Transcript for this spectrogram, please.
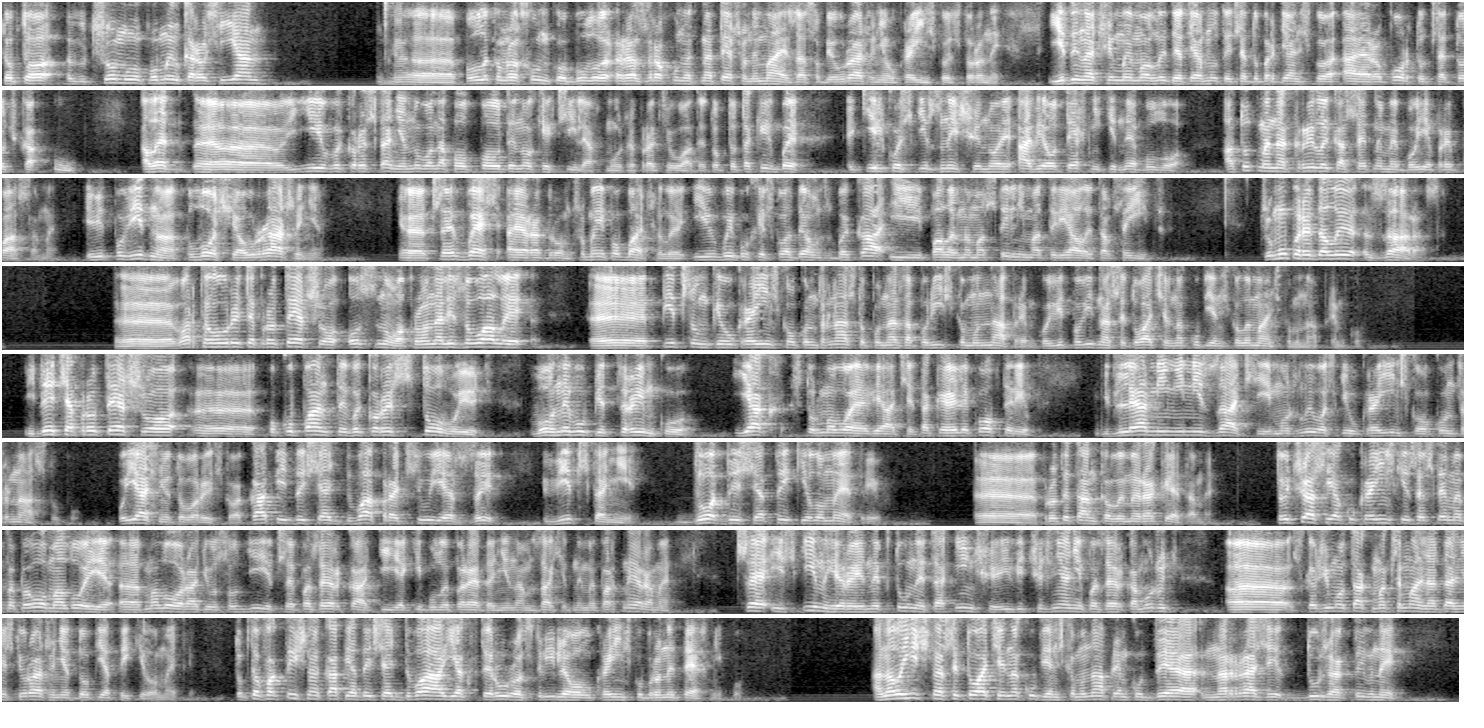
Тобто, в чому помилка росіян? Е, По великому рахунку було розрахунок на те, що немає засобів ураження української сторони. Єдине, чим ми могли дотягнутися до Бердянського аеропорту, це точка У. Але е, її використання ну вона по поодиноких цілях може працювати. Тобто таких би кількості знищеної авіатехніки не було. А тут ми накрили касетними боєприпасами. І відповідно площа ураження е, це весь аеродром, що ми і побачили, і вибухи складів з БК, і паливно-мастильні матеріали та все інше. Чому передали зараз? Е, варто говорити про те, що основа проаналізували е, підсумки українського контрнаступу на Запорізькому напрямку і відповідна ситуація на Куп'янсько-Лиманському напрямку. Йдеться про те, що е, окупанти використовують вогневу підтримку як штурмової авіації, так і гелікоптерів для мінімізації можливості українського контрнаступу. Пояснюю товариство, К-52 працює з відстані до 10 кілометрів е, протитанковими ракетами. В той час, як українські системи ППО малої, е, малого радіусу дії, це ПЗРК, ті, які були передані нам західними партнерами, це і Стінгери, і Нептуни та інші, і вітчизняні ПЗРК можуть, скажімо так, максимальна дальність ураження до 5 кілометрів. Тобто, фактично, К-52 як в тиру розстрілював українську бронетехніку. Аналогічна ситуація на Куп'янському напрямку, де наразі дуже активне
